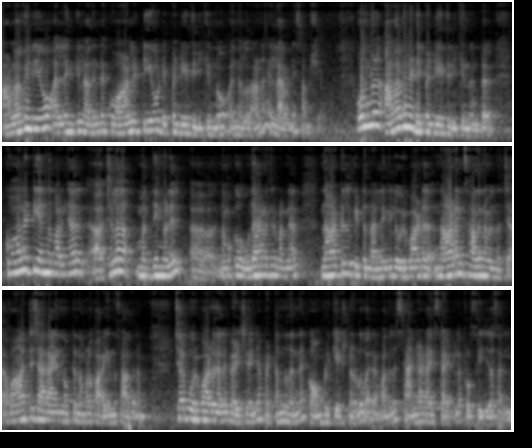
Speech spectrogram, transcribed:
അളവിനെയോ അല്ലെങ്കിൽ അതിന്റെ ക്വാളിറ്റിയോ ഡിപ്പെൻഡ് ചെയ്തിരിക്കുന്നോ എന്നുള്ളതാണ് എല്ലാവരുടെയും സംശയം. ഒന്ന് അളവിനെ ഡിപ്പെൻഡ് ചെയ്തിരിക്കുന്നുണ്ട്. ക്വാളിറ്റി എന്ന് പറഞ്ഞാൽ ചില മദ്യങ്ങളിൽ നമുക്ക് ഉദാഹരണത്തിന് പറഞ്ഞാൽ നാട്ടിൽ കിട്ടുന്ന അല്ലെങ്കിൽ ഒരുപാട് നാടൻ സാധനം എന്ന് വെച്ചാൽ വാറ്റ് ചാരായം എന്നൊക്കെ നമ്മൾ പറയുന്ന സാധനം ചിലപ്പോൾ ഒരുപാട് കാലം കഴിച്ചു കഴിഞ്ഞാൽ പെട്ടെന്ന് തന്നെ കോംപ്ലിക്കേഷനുകൾ വരാം. അതിൽ സ്റ്റാൻഡേർഡൈസ്ഡ് ആയിട്ടുള്ള പ്രൊസീജിയേഴ്സ് അല്ല.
